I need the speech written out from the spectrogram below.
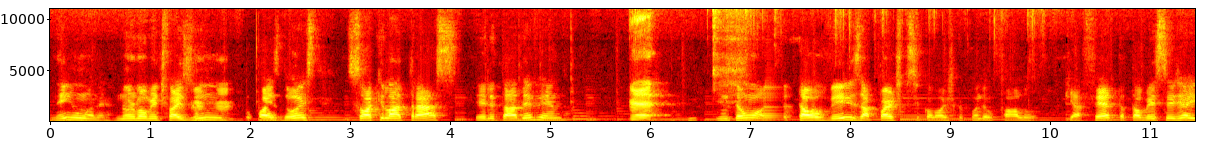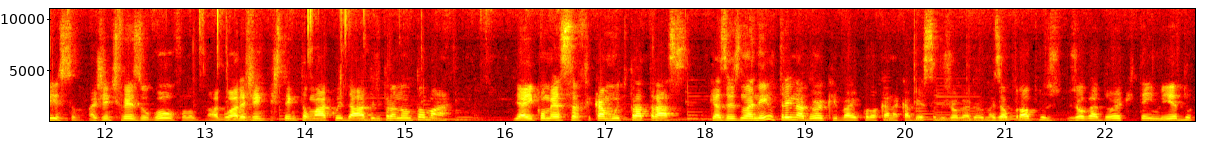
Nenhuma, né? Normalmente faz um uhum. ou faz dois, só que lá atrás ele tá devendo. É. Então, talvez a parte psicológica, quando eu falo que afeta, talvez seja isso. A gente fez o gol, falou, agora a gente tem que tomar cuidado para não tomar. E aí começa a ficar muito para trás, que às vezes não é nem o treinador que vai colocar na cabeça do jogador, mas é o próprio jogador que tem medo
